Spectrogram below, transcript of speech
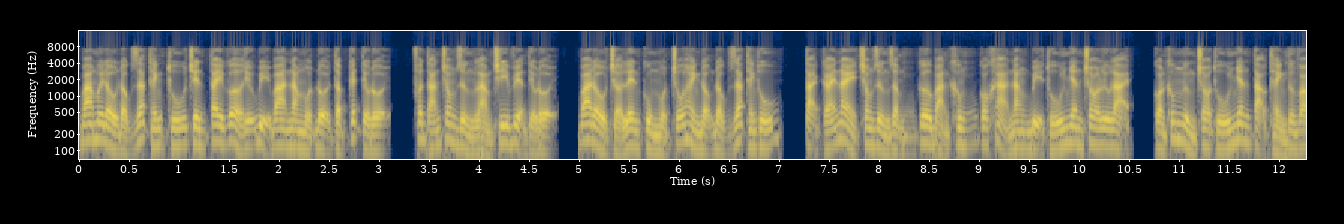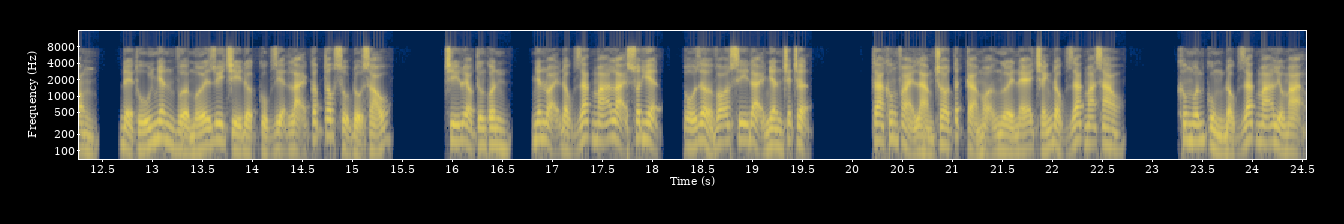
Ba mươi đầu độc giác thánh thú trên tay gờ hữu bị ba năm một đội tập kết tiểu đội, phân tán trong rừng làm chi viện tiểu đội, ba đầu trở lên cùng một chỗ hành động độc giác thánh thú. Tại cái này trong rừng rậm cơ bản không có khả năng bị thú nhân cho lưu lại, còn không ngừng cho thú nhân tạo thành thương vong, để thú nhân vừa mới duy trì được cục diện lại cấp tốc sụp đổ sáu. Chi lèo tương quân, nhân loại độc giác mã lại xuất hiện, ố giờ võ sĩ đại nhân chết trận. Ta không phải làm cho tất cả mọi người né tránh độc giác mã sao? Không muốn cùng độc giác mã liều mạng.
